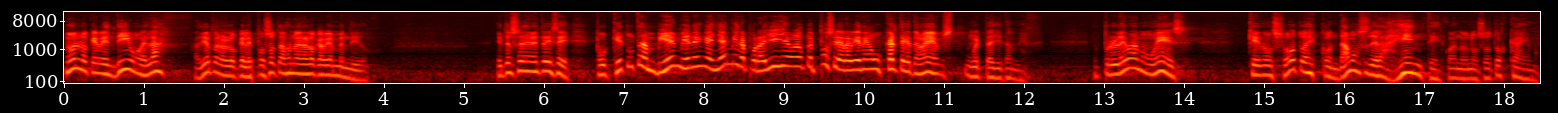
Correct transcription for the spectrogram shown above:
No es lo que vendimos, ¿verdad? Adiós, pero lo que el esposo trajo no era lo que habían vendido. Entonces de momento dice, ¿por qué tú también vienes a engañar? Mira, por allí llevan a tu esposa y ahora vienen a buscarte que te vayan muerta allí también. El problema no es que nosotros escondamos de la gente cuando nosotros caemos.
